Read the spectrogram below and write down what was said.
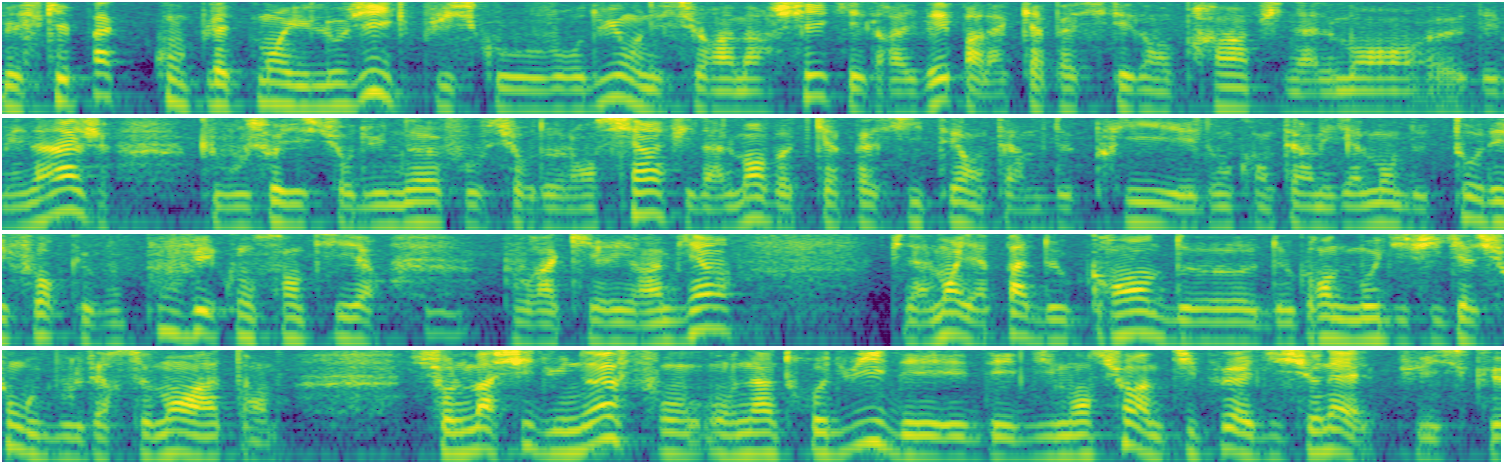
mais ce qui n'est pas complètement illogique, puisqu'aujourd'hui, on est sur un marché qui est drivé par la capacité d'emprunt finalement euh, des ménages. Que vous soyez sur du neuf ou sur de l'ancien, finalement, votre capacité en termes de prix et donc en termes également de taux d'effort que vous pouvez consentir mm. pour acquérir un bien finalement, il n'y a pas de grandes de grande modifications ou de bouleversements à attendre. Sur le marché du neuf, on, introduit des, dimensions un petit peu additionnelles, puisque...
